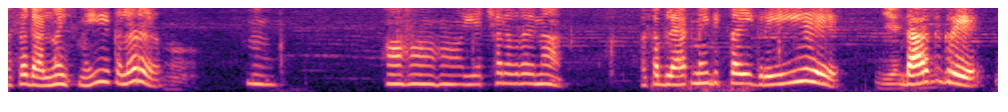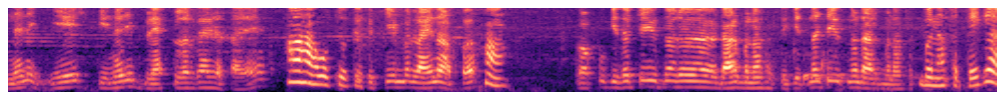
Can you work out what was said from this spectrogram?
ऐसा डालना इसमें ये कलर? हम्म। हाँ हाँ हाँ ये अच्छा लग रहा है ना। ऐसा ब्लैक नहीं दिखता ये ग्रे ही है। ये डार्क ग्रे। नहीं नहीं ये स्किनरी ब्लैक कलर का ही रहता है। हाँ हाँ ओके ओके। लाइन आपका। हाँ। तो आपको किधर चाहिए उधर डार्क बना सकते हैं कितना चाहिए उतना डार्क बना सकते बना सकते हैं क्या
